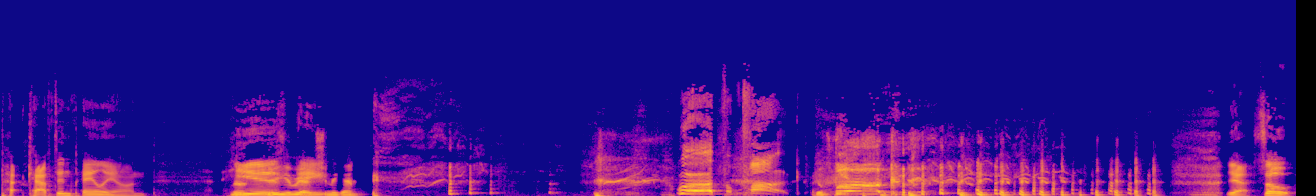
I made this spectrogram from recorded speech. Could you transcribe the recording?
Pa- Captain Pellaeon. No, do is your a- reaction again. What the fuck? The fuck! Yeah. So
